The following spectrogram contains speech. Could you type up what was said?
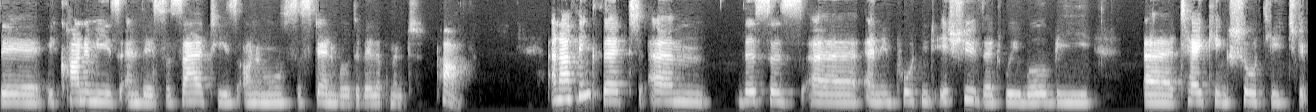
their economies and their societies on a more sustainable development path. And I think that um, this is uh, an important issue that we will be uh, taking shortly to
